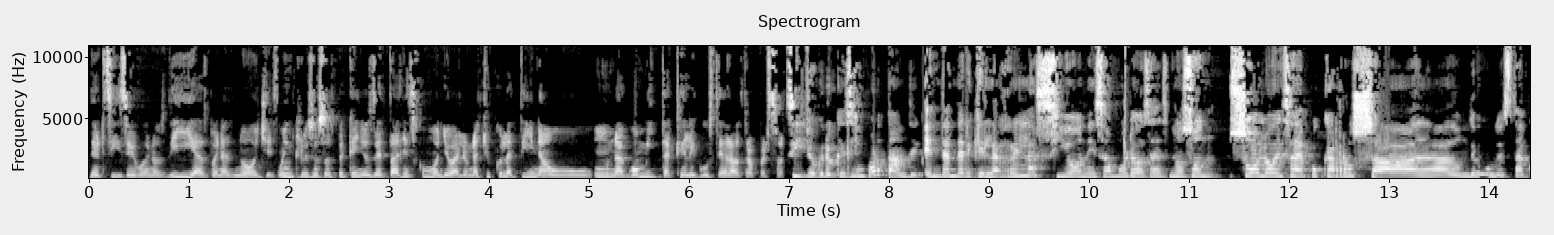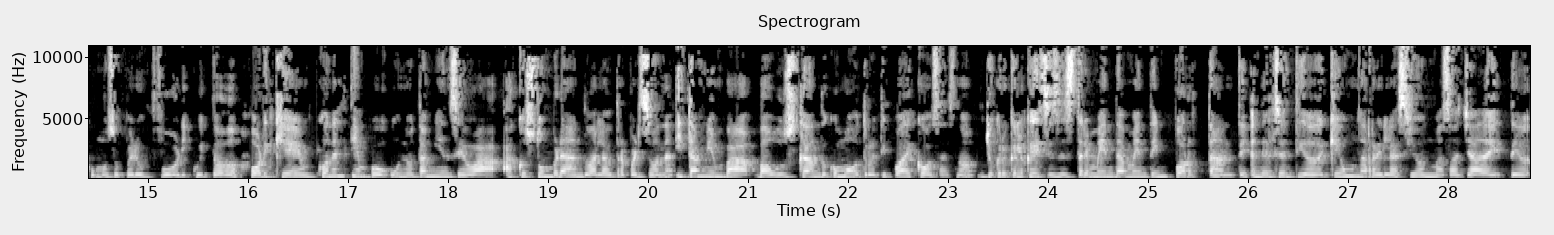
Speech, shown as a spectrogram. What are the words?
decirse buenos días, buenas noches, o incluso esos pequeños detalles como llevarle una chocolatina o una gomita que le guste a la otra persona. Sí, yo creo que es importante entender que las relaciones amorosas no son solo esa época rosada donde uno está como súper eufórico y todo, porque con el tiempo uno también se va acostumbrando a la otra persona y también va, va buscando como otro tipo de cosas, ¿no? Yo creo que lo que dices es tremendamente importante en el sentido de que una relación más allá de, de,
